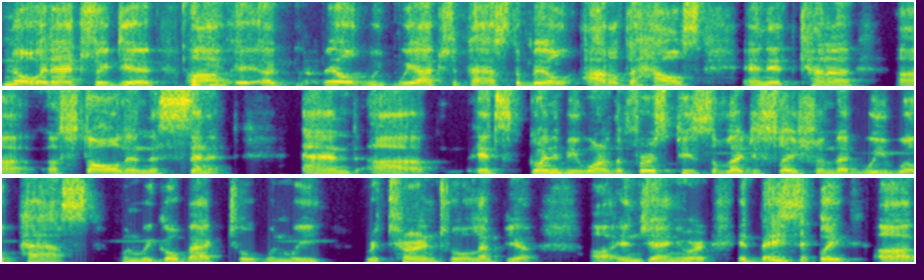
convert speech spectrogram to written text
No, it actually did. Uh, okay. Uh, bill, we, we, actually passed the bill out of the House, and it kind of uh, uh, stalled in the Senate. And uh, it's going to be one of the first pieces of legislation that we will pass when we go back to when we return to Olympia uh, in January. It basically uh,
